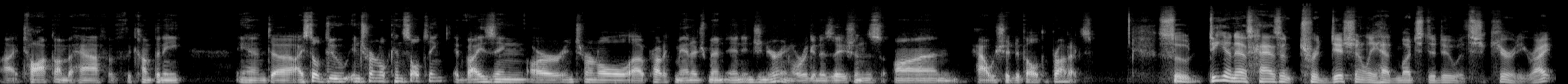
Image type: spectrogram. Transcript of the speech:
I talk on behalf of the company, and uh, I still do internal consulting, advising our internal uh, product management and engineering organizations on how we should develop the products. So, DNS hasn't traditionally had much to do with security, right?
